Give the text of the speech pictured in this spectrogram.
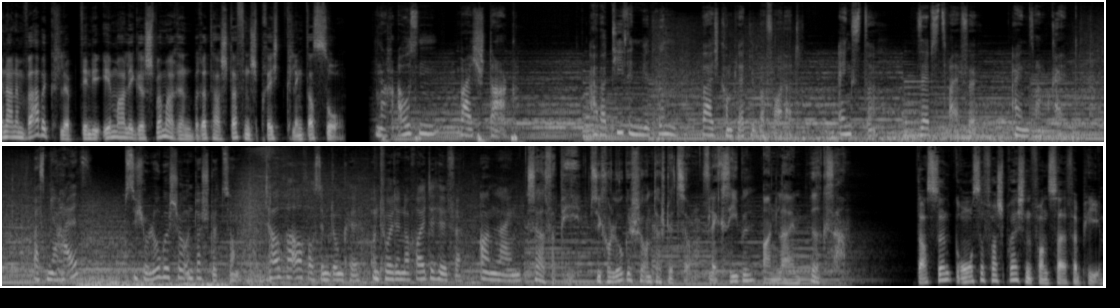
In einem Werbeclip, den die ehemalige Schwimmerin Britta Steffen spricht, klingt das so. Nach außen war ich stark, aber tief in mir drin war ich komplett überfordert. Ängste, Selbstzweifel, Einsamkeit. Was mir half? Psychologische Unterstützung. Tauche auf aus dem Dunkel und hol dir noch heute Hilfe. Online. Selfie. Psychologische Unterstützung. Flexibel, online, wirksam. Das sind große Versprechen von Selfie.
